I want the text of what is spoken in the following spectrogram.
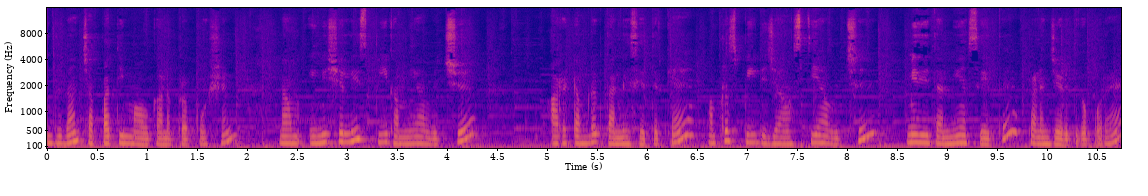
இதுதான் சப்பாத்தி மாவுக்கான ப்ரப்போர்ஷன் நான் இனிஷியலி ஸ்பீட் கம்மியாக வச்சு அரை டம்ளர் தண்ணி சேர்த்துருக்கேன். அப்புறம் ஸ்பீடு ஜாஸ்தியாக வச்சு மீதி தண்ணியை சேர்த்து பிணைஞ்சு எடுத்துக்க போகிறேன்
